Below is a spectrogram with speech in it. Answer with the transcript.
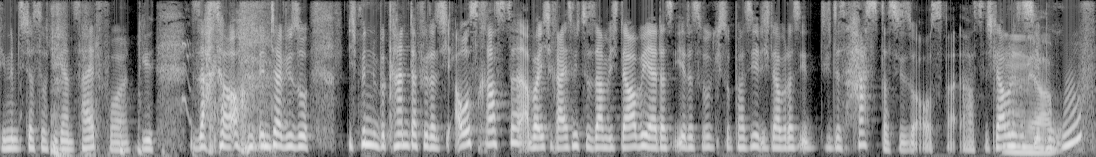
die nimmt sich das doch die ganze Zeit vor. Die sagt auch im Interview so, ich bin bekannt dafür, dass ich ausraste, aber ich reiß mich zusammen. Ich glaube ja, dass ihr das wirklich so passiert. Ich glaube, dass ihr die das hasst, dass sie so ausrastet. Ich glaube, das Mm, ist ja. ihr Beruf,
